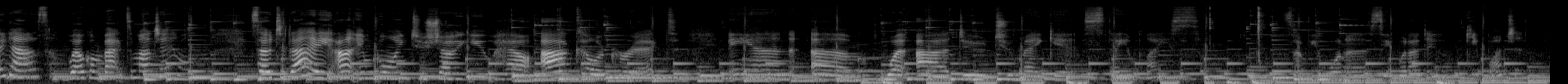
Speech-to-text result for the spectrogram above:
Hey guys, welcome back to my channel. So today I am going to show you how I color correct and um, what I do to make it stay in place. So if you want to see what I do, keep watching.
